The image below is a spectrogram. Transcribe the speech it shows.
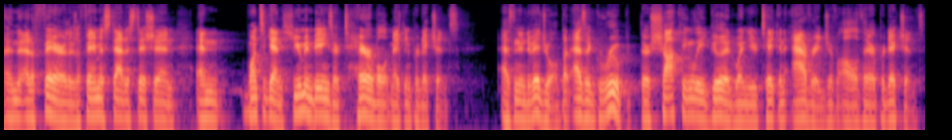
And at a fair, there's a famous statistician and once again, human beings are terrible at making predictions as an individual, but as a group, they're shockingly good when you take an average of all of their predictions.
